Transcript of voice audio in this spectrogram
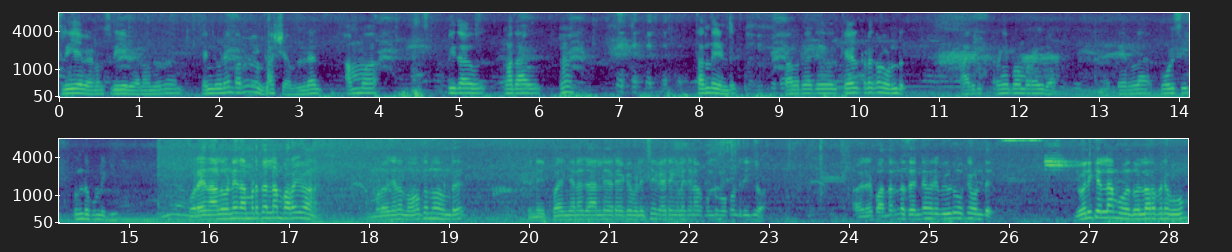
സ്ത്രീയെ വേണം സ്ത്രീയെ വേണം എന്ന്. എന്റെ കൂടെയും പറഞ്ഞിട്ടുണ്ട്. പക്ഷേ അന്നേരം അമ്മ പിതാവ് മാതാവ് തന്തയുണ്ട്. അപ്പോൾ അവരുടെയൊക്കെ കേൾക്കിടക്കളുണ്ട് ആരും ഇറങ്ങിപ്പോകാൻ പറയില്ല. അങ്ങനത്തെയുള്ള പോളിസി ഉണ്ട് പുള്ളിക്ക്. കുറേ കൊണ്ടേ നമ്മുടെ അടുത്തെല്ലാം പറയുവാണ്. നമ്മൾ ഇങ്ങനെ നോക്കുന്നതുണ്ട് പിന്നെ ഇപ്പം ഇങ്ങനെ ചാനലുകാരെയൊക്കെ വിളിച്ച് കാര്യങ്ങൾ ഇങ്ങനെ കൊണ്ടുപോയിക്കൊണ്ടിരിക്കുക അവരൊരു പന്ത്രണ്ട് സെന്റ് ഒരു വീടും ഒക്കെ ഉണ്ട്. ജോലിക്കെല്ലാം പോകും തൊഴിലുറപ്പിന് പോവും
